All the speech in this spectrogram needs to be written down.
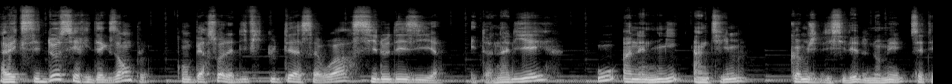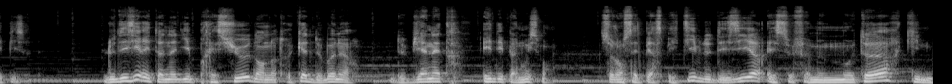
Avec ces deux séries d'exemples, on perçoit la difficulté à savoir si le désir est un allié ou un ennemi intime, comme j'ai décidé de nommer cet épisode. Le désir est un allié précieux dans notre quête de bonheur, de bien-être et d'épanouissement. Selon cette perspective, le désir est ce fameux moteur qui nous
